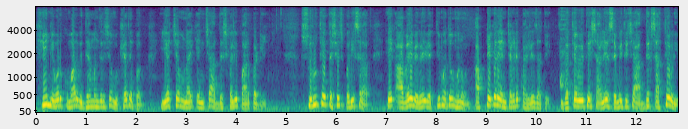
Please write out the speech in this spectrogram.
ही निवड कुमार विद्यामंदिरचे मुख्याध्यापक एच एम नाईक यांच्या अध्यक्षखाली पार पडली. सुरू ते तसेच परिसरात एक आगळे वेगळे व्यक्तिमत्व म्हणून आपटेकर यांच्याकडे पाहिले जाते. गतवेळी ते शालेय समितीच्या अध्यक्ष असतेवेळी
